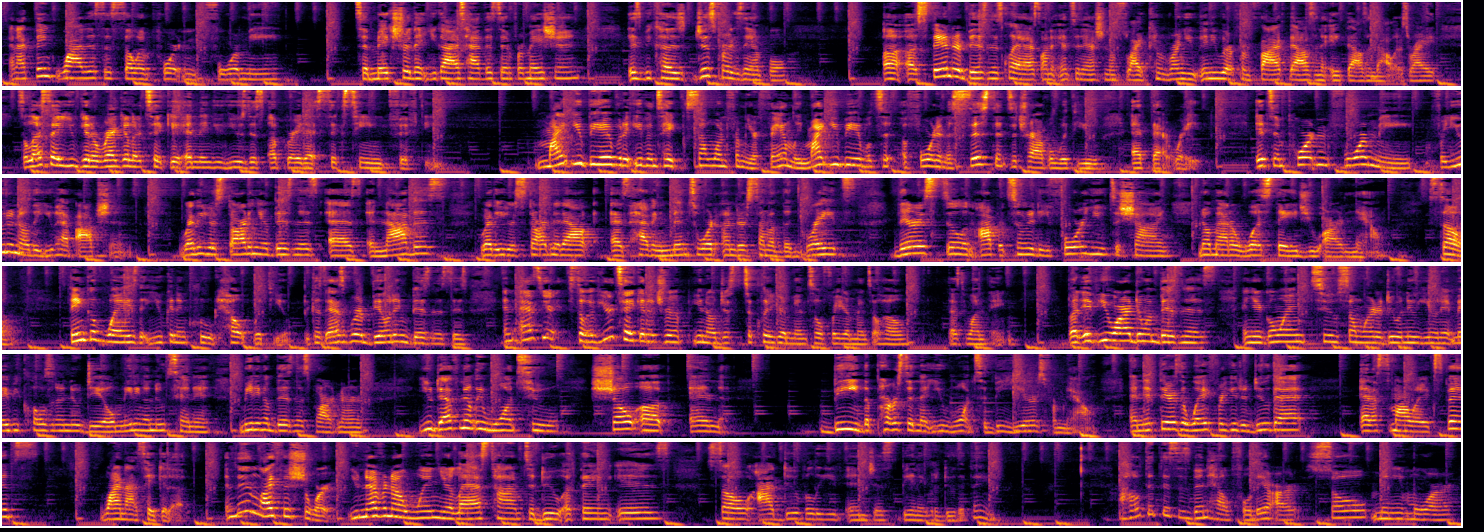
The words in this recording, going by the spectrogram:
And I think why this is so important for me to make sure that you guys have this information is because, just for example, a, a standard business class on an international flight can run you anywhere from 5,000 to $8,000, right? So let's say you get a regular ticket and then you use this upgrade at 1,650 might you be able to even take someone from your family? Might you be able to afford an assistant to travel with you at that rate? It's important for me for you to know that you have options. Whether you're starting your business as a novice, whether you're starting it out as having mentored under some of the greats, there is still an opportunity for you to shine no matter what stage you are now. So, think of ways that you can include help with you because as we're building businesses and as you're so if you're taking a trip you know just to clear your mental for your mental health that's one thing but if you are doing business and you're going to somewhere to do a new unit maybe closing a new deal meeting a new tenant meeting a business partner you definitely want to show up and be the person that you want to be years from now and if there's a way for you to do that at a smaller expense why not take it up? And then life is short. You never know when your last time to do a thing is. So I do believe in just being able to do the thing. I hope that this has been helpful. There are so many more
